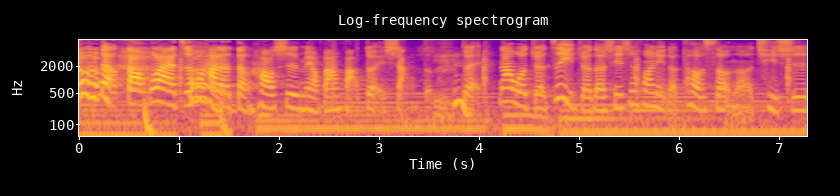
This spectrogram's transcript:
倒倒过来之后，它的等号是没有办法对上的。对，那我觉得自己觉得西式婚礼的特色呢，其实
